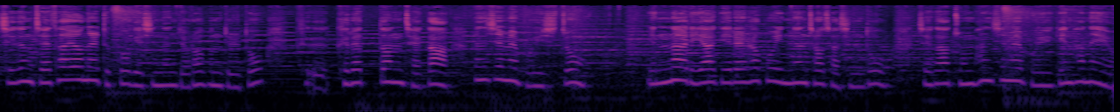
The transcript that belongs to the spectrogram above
지금 제 사연을 듣고 계시는 여러분들도 그, 그랬던 제가 한심해 보이시죠? 옛날 이야기를 하고 있는 저 자신도 제가 좀 한심해 보이긴 하네요.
